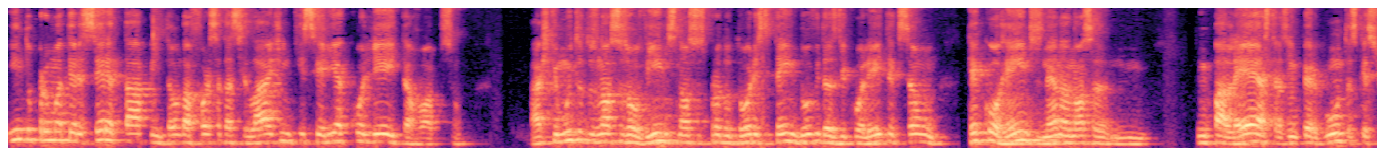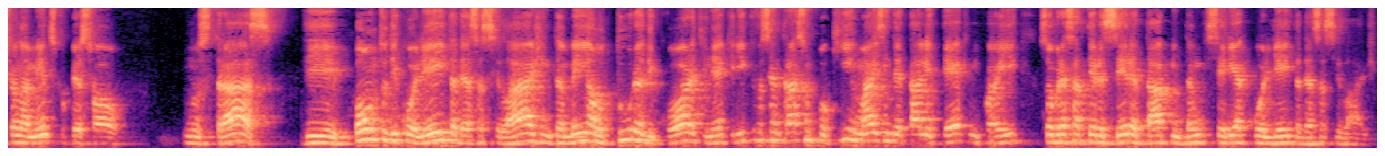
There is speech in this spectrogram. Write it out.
indo para uma terceira etapa, então, da força da silagem, que seria a colheita, Robson. Acho que muitos dos nossos ouvintes, nossos produtores, têm dúvidas de colheita que são recorrentes né, na nossa, em palestras, em perguntas, questionamentos que o pessoal nos traz de ponto de colheita dessa silagem, também altura de corte, né? Queria que você entrasse um pouquinho mais em detalhe técnico aí sobre essa terceira etapa, então, que seria a colheita dessa silagem.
